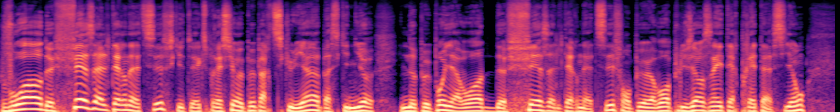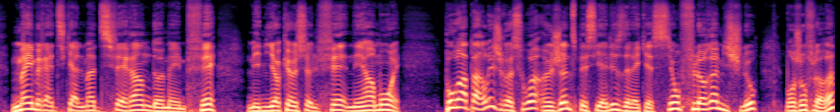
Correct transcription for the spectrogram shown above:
voire de faits alternatifs, ce qui est une expression un peu particulière parce qu'il il ne peut pas y avoir de faits alternatifs. On peut avoir plusieurs interprétations, même radicalement différentes d'un même fait, mais il n'y a qu'un seul fait néanmoins. Pour en parler, je reçois un jeune spécialiste de la question, Flora Michelot. Bonjour Flora.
